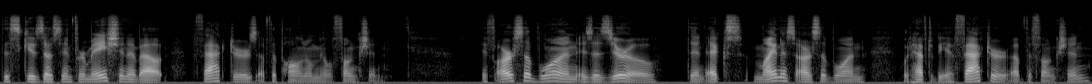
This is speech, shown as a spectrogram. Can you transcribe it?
this gives us information about factors of the polynomial function. If r sub 1 is a 0, then x minus r sub 1 would have to be a factor of the function.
